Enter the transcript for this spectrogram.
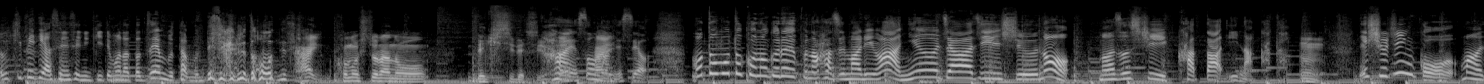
ウィキペディア先生に聞いてもらったら全部多分出てくると思うんですはい。この人らの歴史ですよね。はいそうなんですすよもともとこのグループの始まりはニュージャージー州の貧しい片田舎と。うん。で主人公まあ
